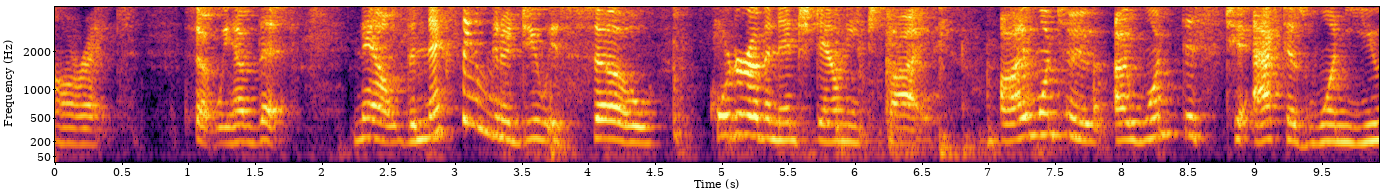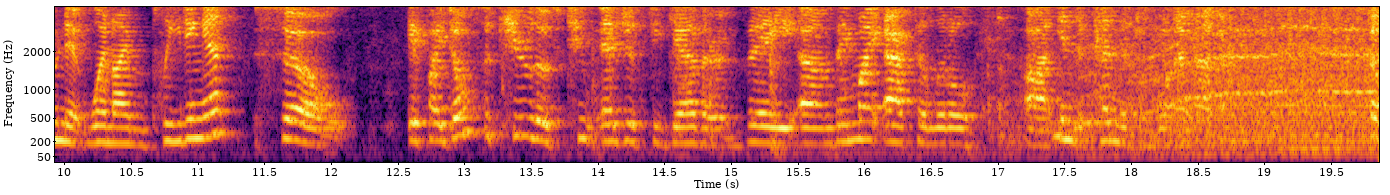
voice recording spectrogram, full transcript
All right, so we have this. Now, the next thing I'm gonna do is sew quarter of an inch down each side. I want to, I want this to act as one unit when I'm pleating it. So if I don't secure those two edges together, they, um, they might act a little uh, independent of one another. So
